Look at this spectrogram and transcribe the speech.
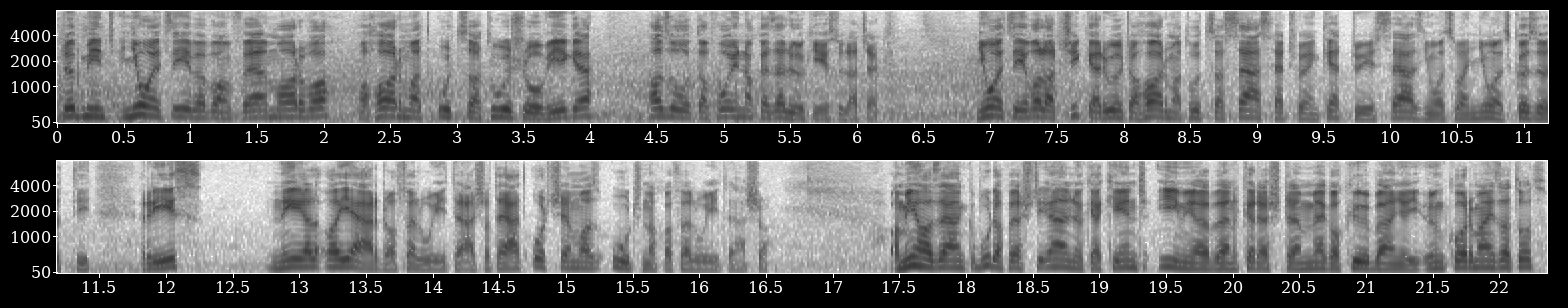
Több mint 8 éve van felmarva a Harmat utca túlsó vége, azóta folynak az előkészületek. 8 év alatt sikerült a Harmat utca 172 és 188 közötti résznél a járda felújítása, tehát ott sem az útnak a felújítása. A Mi Hazánk budapesti elnökeként e-mailben kerestem meg a kőbányai önkormányzatot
